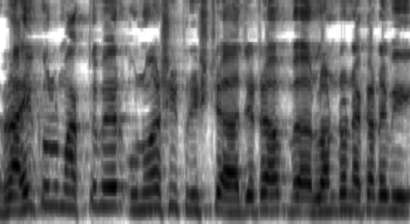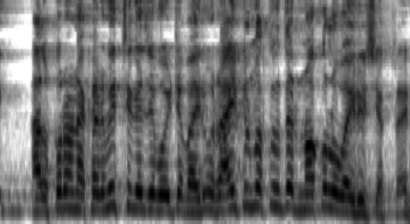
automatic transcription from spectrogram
রাহিকুল মাকতুমের উনআশি পৃষ্ঠা যেটা লন্ডন একাডেমি আল একাডেমির থেকে যে বইটা বাইর রাহিকুল মাকতুমের নকলও বাইর হয়েছে একটা। এই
